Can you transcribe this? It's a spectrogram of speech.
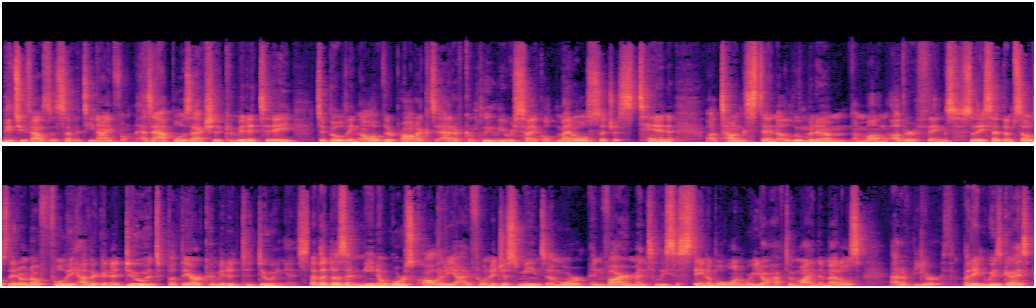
the 2017 iPhone, as Apple is actually committed today to building all of their products out of completely recycled metals such as tin, uh, tungsten, aluminum, among other things. So they said themselves they don't know fully how they're going to do it, but they are committed to doing it. Now that doesn't mean a worse quality iPhone, it just means a more environmentally sustainable one where you don't have to mine the metals out of the earth. But anyways guys,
